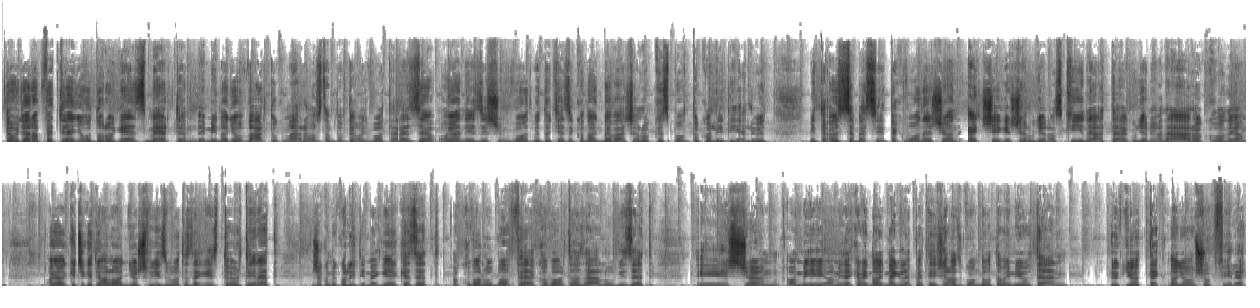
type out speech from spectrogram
De hogy alapvetően jó dolog ez, mert ö, mi nagyon vártuk már azt, nem tudom, te hogy voltál ezzel, olyan érzésünk volt, mint hogy ezek a nagy bevásárló központok a Lidi előtt, mint ha összebeszéltek volna, és olyan egységesen ugyanazt kínálták, ugyanolyan árakon, olyan, olyan kicsit olyan langyos víz volt az egész történet, és akkor, amikor Lidi megérkezett, akkor valóban felkavarta az állóvizet, és ami, ami nekem egy nagy meglepetés, én azt gondoltam, hogy miután ők jöttek nagyon sokféle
